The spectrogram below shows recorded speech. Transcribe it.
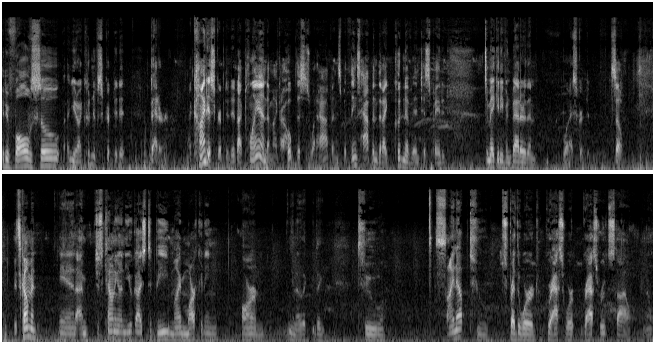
it evolves so. You know, I couldn't have scripted it better. I kind of scripted it. I planned. I'm like, I hope this is what happens, but things happened that I couldn't have anticipated to make it even better than what I scripted. So it's coming, and I'm just counting on you guys to be my marketing arm. You know, the, the to sign up to spread the word grasswork, grassroots style. You know,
